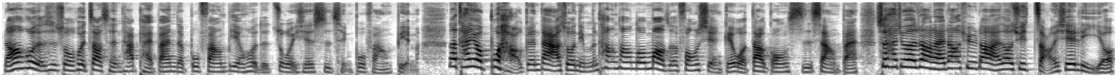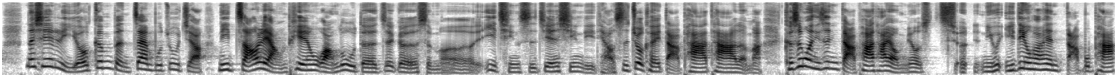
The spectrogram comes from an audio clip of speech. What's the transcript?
然后或者是说会造成他排班的不方便，或者做一些事情不方便嘛。那他又不好跟大家说，你们通通都冒着风险给我到公司上班，所以他就会绕来绕去，绕来绕去找一些理由，那些理由根本站不住脚。你找两篇网络的这个什么疫情时间心理调试就可以打趴他了嘛？可是问题是你打趴他有没有？你一定会发现打不趴。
